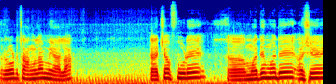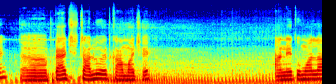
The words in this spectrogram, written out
रोड चांगला मिळाला. त्याच्या पुढे मध्ये मध्ये असे पॅच चालू आहेत कामाचे. आणि तुम्हाला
